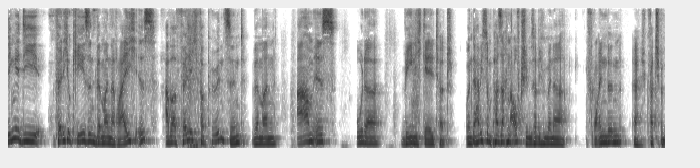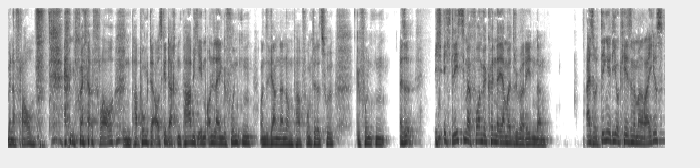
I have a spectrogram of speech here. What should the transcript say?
Dinge, die völlig okay sind, wenn man reich ist, aber völlig verpönt sind, wenn man arm ist oder wenig Geld hat. Und da habe ich so ein paar Sachen aufgeschrieben, das habe ich mit meiner Freundin, äh, Quatsch, mit meiner Frau, mit meiner Frau ein paar Punkte ausgedacht. Ein paar habe ich eben online gefunden und wir haben dann noch ein paar Punkte dazu gefunden. Also ich, ich lese die mal vor und wir können da ja mal drüber reden dann. Also Dinge, die okay sind, wenn man reich ist.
